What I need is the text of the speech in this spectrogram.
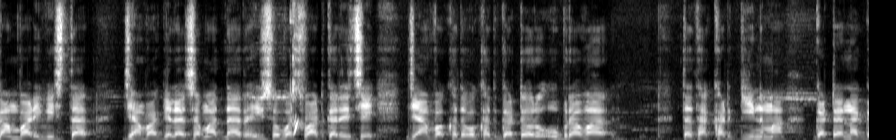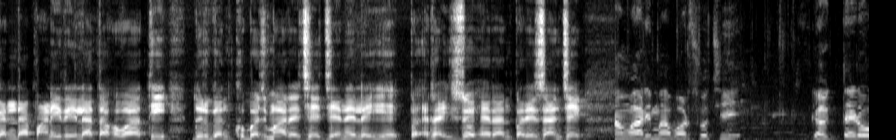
ગામવાડી વિસ્તાર, જ્યાં વાઘેલા સમાજના રહીશો વસવાટ કરે છે, જ્યાં વખત વખત ગટરો ઉભરાવા તથા ખડકીમાં ગટરના ગંદા પાણી રેલાતા હોવાથી દુર્ગંધ ખૂબ જ મારે છે, જેને લઈ રહીશો હેરાન પરેશાન છે. ગામવાડીમાં વર્ષોથી ગટરો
